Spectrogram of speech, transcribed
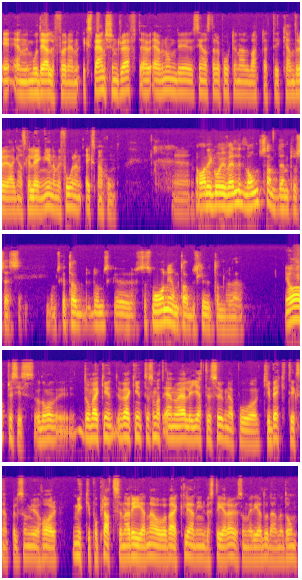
en modell för en expansion draft. Även om det senaste rapporten har varit att det kan dröja ganska länge innan vi får en expansion. Ja, det går ju väldigt långsamt den processen. De ska, ta, de ska så småningom ta beslut om det där. Ja, precis. Och de, de verkar, det verkar inte som att NHL är jättesugna på Quebec till exempel som ju har mycket på plats, en arena och verkligen investerare som är redo där. Men de,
